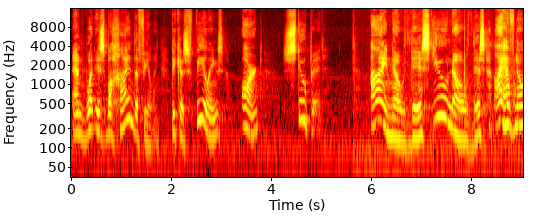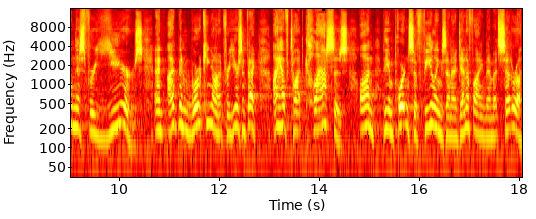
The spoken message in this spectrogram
and what is behind the feeling because feelings aren't stupid. I know this, you know this. I have known this for years, and I've been working on it for years. In fact, I have taught classes on the importance of feelings and identifying them, etc.,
